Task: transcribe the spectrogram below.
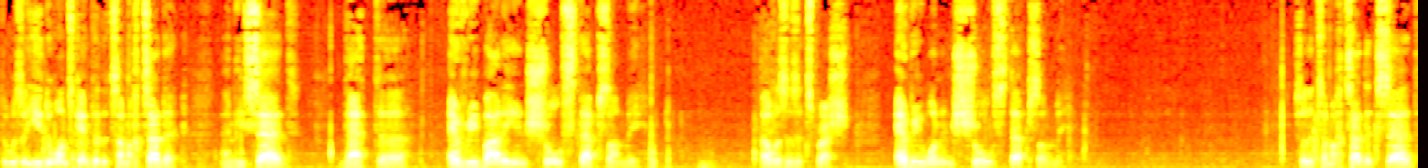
There was a Yid who once came to the Tzemach Tzedek, and he said that uh, everybody in shul steps on me. That was his expression. Everyone in shul steps on me. So the Tzemach Tzedek said,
